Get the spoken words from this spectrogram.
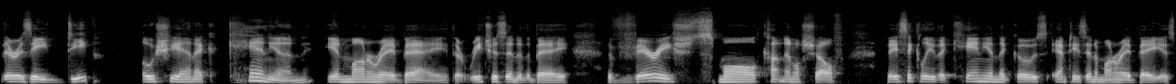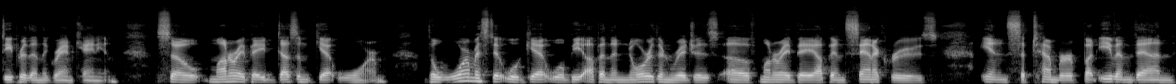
There is a deep oceanic canyon in Monterey Bay that reaches into the bay, a very small continental shelf. Basically, the canyon that goes empties into Monterey Bay is deeper than the Grand Canyon. So Monterey Bay doesn't get warm. The warmest it will get will be up in the northern ridges of Monterey Bay, up in Santa Cruz in September. But even then,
